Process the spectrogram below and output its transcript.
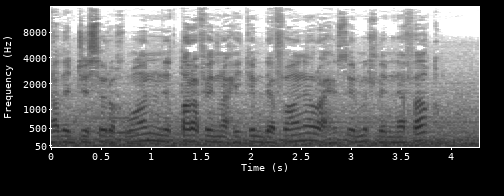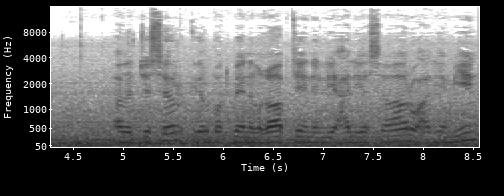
هذا الجسر أخوان من الطرفين راح يتم دفانه راح يصير مثل النفق. هذا الجسر يربط بين الغابتين اللي على اليسار وعلى اليمين.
